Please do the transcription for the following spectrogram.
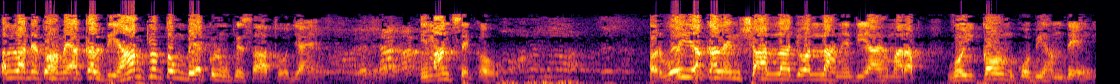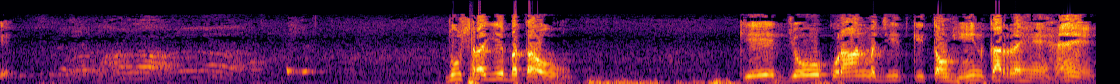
اللہ نے تو ہمیں عقل دیا ہم کیوں تم بے عقلوں کے ساتھ ہو جائیں؟ ایمان سے کہو۔ اور وہی عقل انشاءاللہ جو اللہ نے دیا ہے، ہمارا وہی قوم کو بھی ہم دیں گے۔ دوسرا یہ بتاؤ کہ جو قرآن مجید کی توہین کر رہے ہیں،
